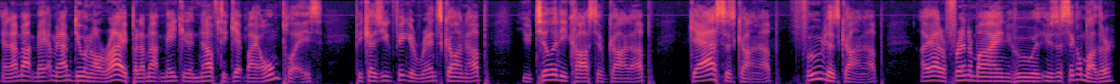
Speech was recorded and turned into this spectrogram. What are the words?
and I'm not. I mean, I'm doing all right, but I'm not making enough to get my own place because you figure rent's gone up, utility costs have gone up, gas has gone up, food has gone up. I got a friend of mine who is a single mother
